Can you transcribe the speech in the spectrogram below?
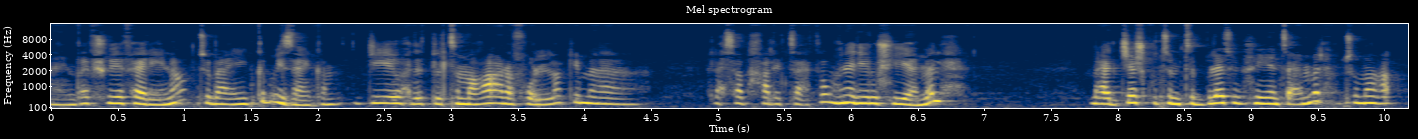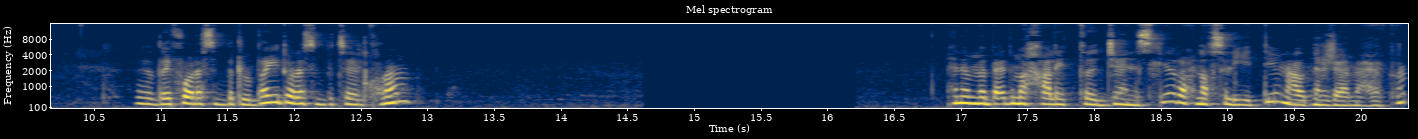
يعني نضيف شوية فرينة نتوما عينكم ميزانكم. تجي وحدة ثلاث مغارف ولا كيما على حساب الخليط تاعكم. وهنا ديروا شوية ملح. مع الدجاج كنت متبلاته بشويه تاع ملح. نتوما ضيفوا على سبة البيض وعلى سبة الكرنب هنا من بعد ما خليط تجانس لي نروح نغسل يدي ونعاود نرجع معاكم.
